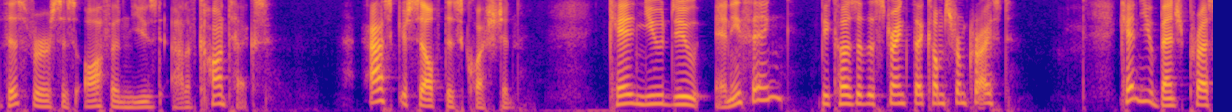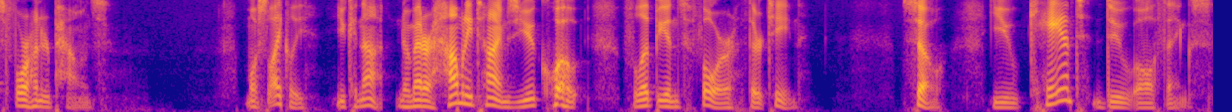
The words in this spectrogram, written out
this verse is often used out of context. Ask yourself this question Can you do anything because of the strength that comes from Christ? Can you bench press 400 pounds? Most likely, you cannot, no matter how many times you quote Philippians 4:13. So, you can't do all things.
